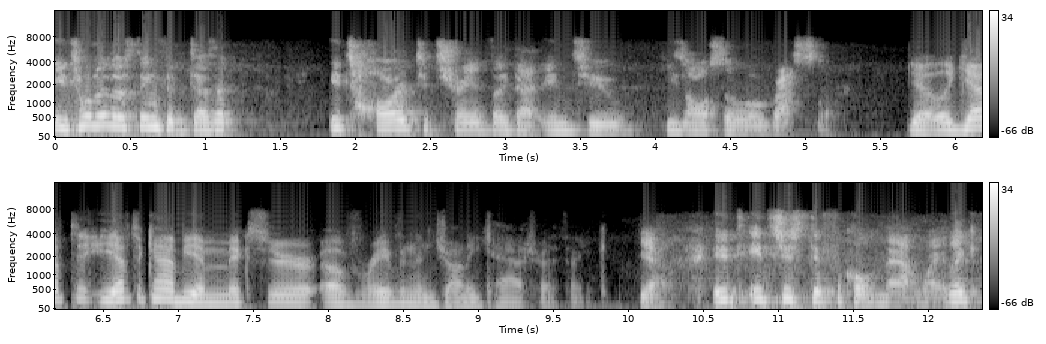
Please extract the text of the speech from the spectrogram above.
it's one of those things that doesn't. It's hard to translate that into he's also a wrestler. Yeah, like you have to you have to kind of be a mixer of Raven and Johnny Cash, I think. Yeah, it, it's just difficult in that way. Like,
